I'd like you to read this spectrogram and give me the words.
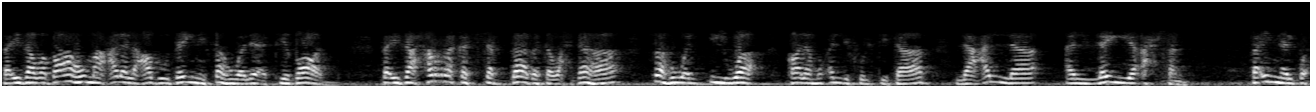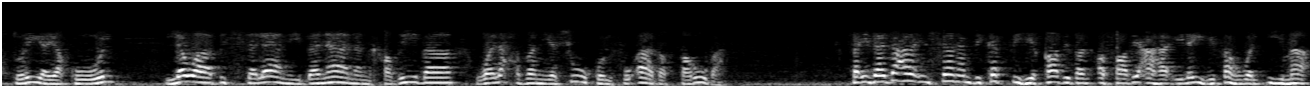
فإذا وضعهما على العضدين فهو الاعتضاد. فإذا حرك السبابة وحدها فهو الإلواء. قال مؤلف الكتاب لعل اللي أحسن. فإن البحتري يقول لوى بالسلام بنانا خضيبا ولحظا يشوق الفؤاد الطروبة. فإذا دعا إنسانا بكفه قابضا أصابعها إليه فهو الإيماء.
